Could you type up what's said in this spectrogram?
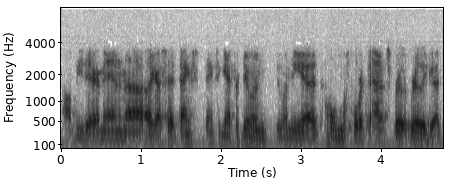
I'll be there, man. And uh, like I said, thanks, thanks again for doing doing the uh, holding the fort down. It's really really good.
